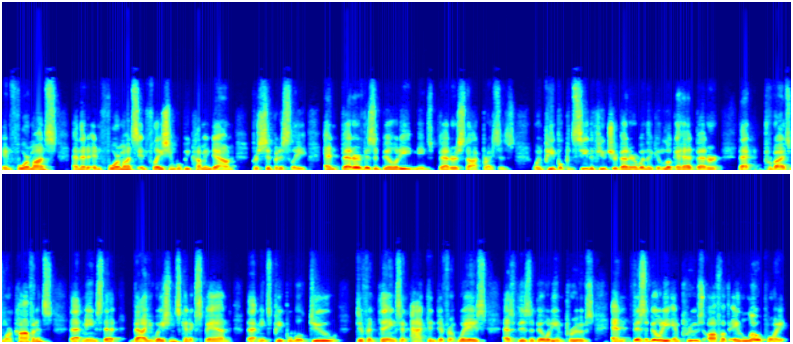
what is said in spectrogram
in four months, and that in four months, inflation will be coming down precipitously. And better visibility means better stock prices. When people can see the future better, when they can look ahead better, that provides more confidence. That means that valuations can expand. That means people will do different things and act in different ways as visibility improves. And visibility improves off of a low point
